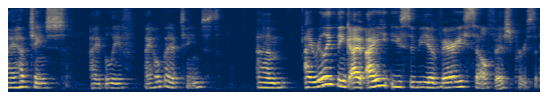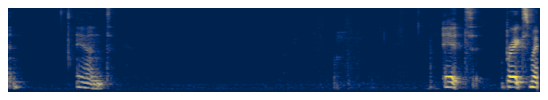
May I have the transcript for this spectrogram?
I have changed. I believe. I hope I have changed. Um, I really think I, I used to be a very selfish person. And it breaks my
